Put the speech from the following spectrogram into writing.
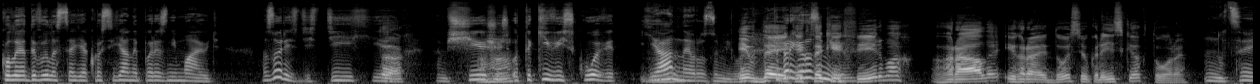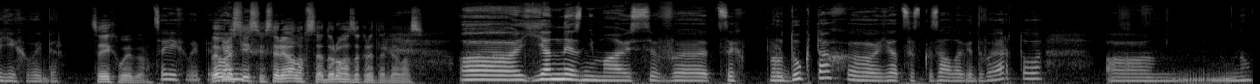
коли я дивилася, як росіяни перезнімають Азорі зі стихії, Так. там ще Ага. щось, от такі військові, я не розуміла. І в деяких таких фільмах грали і грають досі українські актори. Ну, це їх вибір. Це їх вибір. Це їх вибір. Ви в Я- російських серіалах все, дорога закрита для вас. А, я не знімаюся в цих продуктах, е, я це сказала відверто. А, ну,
